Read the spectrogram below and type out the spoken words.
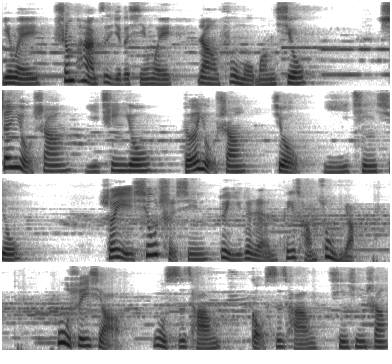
因为生怕自己的行为让父母蒙羞。身有伤，贻亲忧；德有伤，就贻亲羞。所以，羞耻心对一个人非常重要。物虽小，勿私藏；苟私藏，亲心伤。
